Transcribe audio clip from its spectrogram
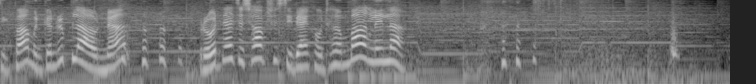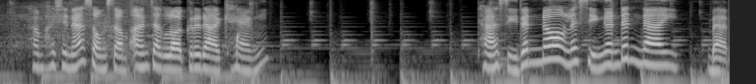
สีฟ้าเหมือนกันหรือเปล่านะ โรสน่าจะชอบชุดสีแดงของเธอมากเลยล่ะทำภาชนะสองสามอันจากหลอดกระดาษแข็งาสีด้านนอกและสีเงินด้านใน แบบ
